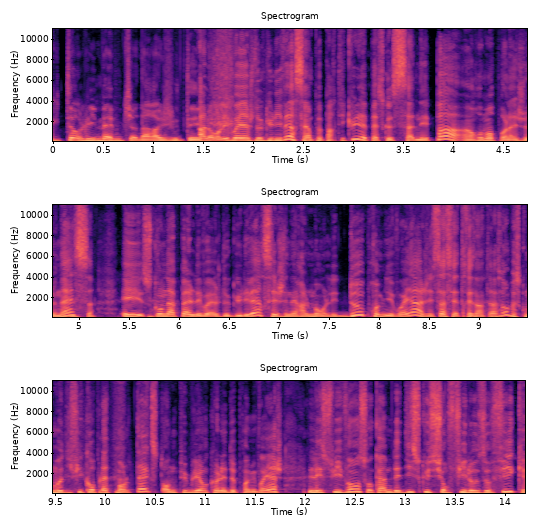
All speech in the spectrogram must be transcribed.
traducteur lui-même qui en a rajouté. Alors, Les Voyages de Gulliver, c'est un peu particulier parce que ça n'est pas un roman pour la jeunesse. Et ce qu'on appelle Les Voyages de Gulliver, c'est généralement les deux premiers voyages. Et ça, c'est très intéressant parce qu'on modifie complètement le texte en ne publiant que les deux premiers voyages. Les suivants sont quand même des discussions philosophiques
